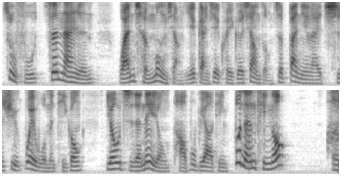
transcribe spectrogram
祝福真男人完成梦想，也感谢奎哥向总这半年来持续为我们提供优质的内容。跑步不要停，不能停哦。二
